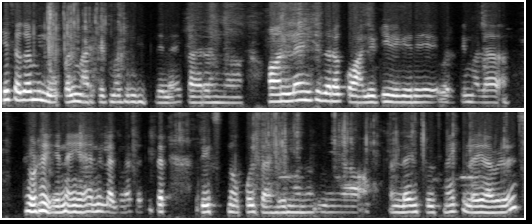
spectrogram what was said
हे सगळं मी लोकल मार्केटमधून घेतलेलं आहे. कारण ऑनलाईनची जरा क्वालिटी वगैरे वरती मला तेवढं हे नाही आहे आणि लग्नासाठी तर रिस्क नकोच आहे म्हणून मी ऑनलाईन चूज नाही केलं यावेळेस.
